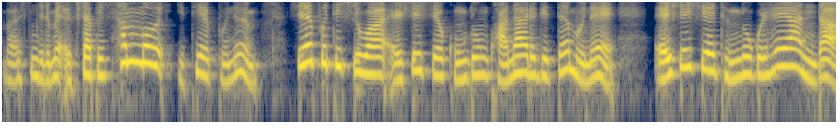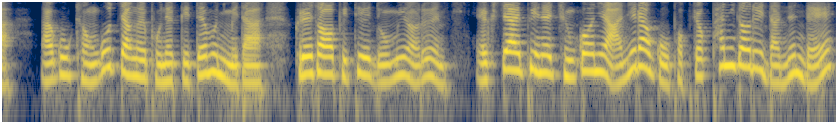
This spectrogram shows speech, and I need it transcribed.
말씀드리면 XRP 선물 ETF는 CFTC와 SEC의 공동 관할이기 때문에 SEC에 등록을 해야 한다. 라고 경고장을 보냈기 때문입니다. 그래서 비트 노미얼은 XRP는 증권이 아니라고 법적 판결이 났는데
